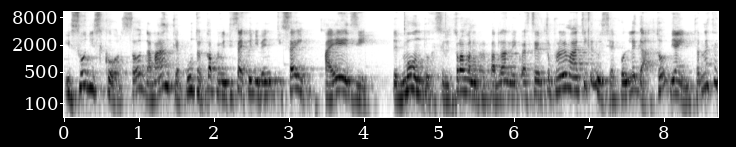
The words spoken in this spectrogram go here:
il suo discorso davanti appunto al COP26, quindi 26 paesi del mondo che si ritrovano per parlare di queste problematiche, lui si è collegato via internet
